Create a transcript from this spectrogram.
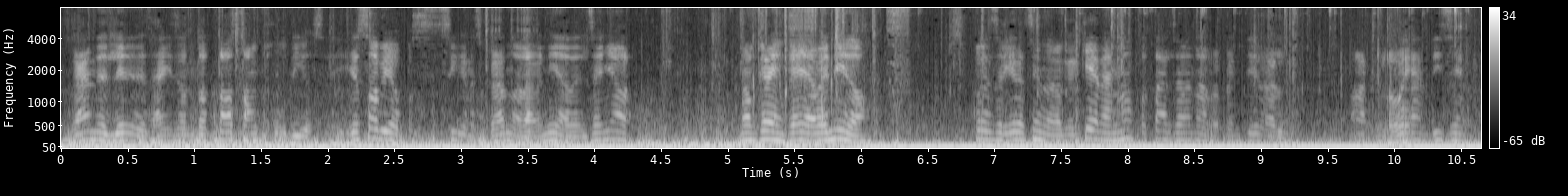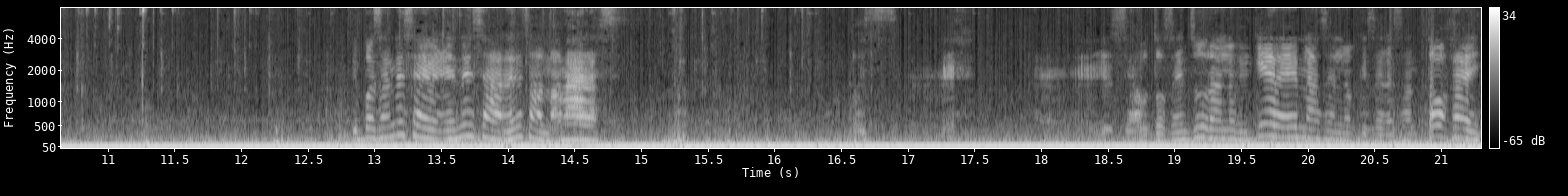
Los grandes líderes ahí, son, todos son judíos. Y es obvio, pues siguen esperando la venida del Señor. No creen que haya venido. Pues pueden seguir haciendo lo que quieran, ¿no? Total, se van a arrepentir al, ahora que lo vean, dicen. Y pues en, ese, en, esa, en esas mamadas, pues eh, eh, se autocensuran lo que quieren, hacen lo que se les antoja y,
